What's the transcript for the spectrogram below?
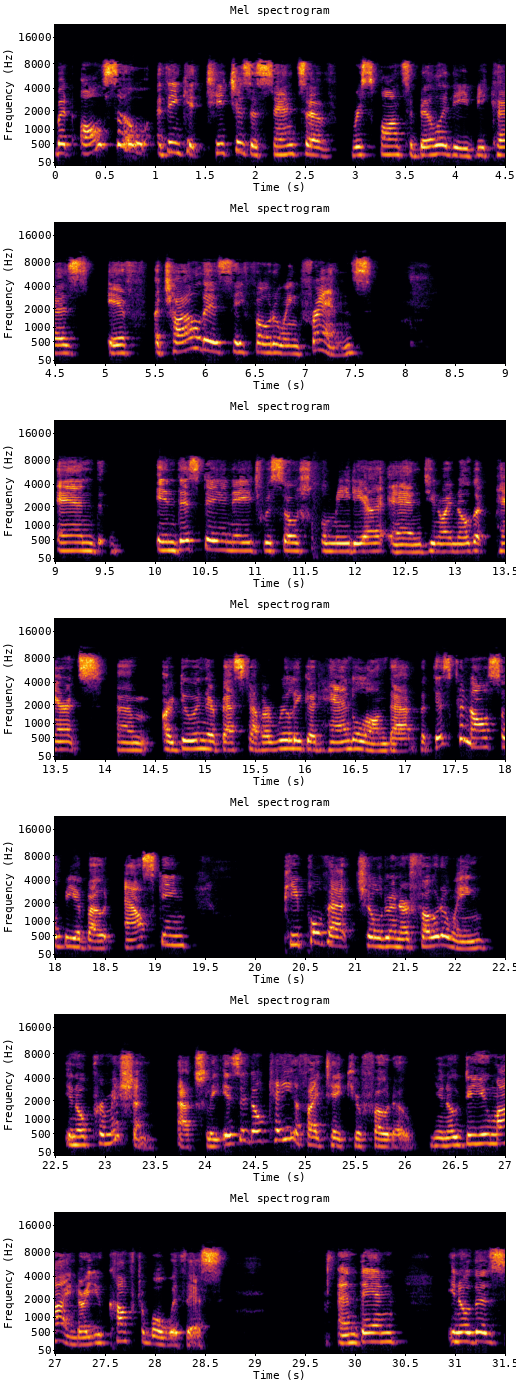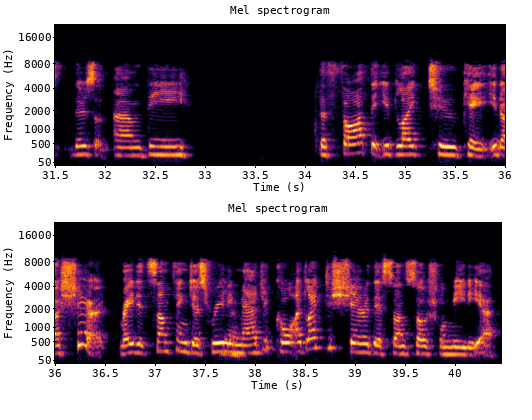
but also I think it teaches a sense of responsibility because if a child is, say, photoing friends, and in this day and age with social media, and you know, I know that parents um, are doing their best to have a really good handle on that, but this can also be about asking people that children are photoing, you know, permission. Actually, is it okay if I take your photo? You know, do you mind? Are you comfortable with this? And then you know there's there's um, the the thought that you'd like to okay you know share it right? It's something just really yeah. magical. I'd like to share this on social media.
